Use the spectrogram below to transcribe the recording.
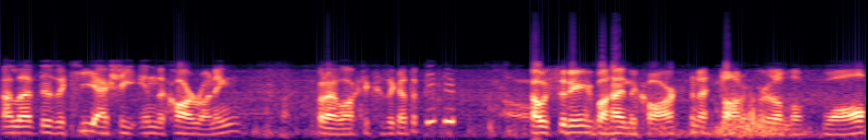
I left. There's a key actually in the car running, but I locked it because I got the beep beep. Oh. I was sitting behind the car and I thought it was a wall,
